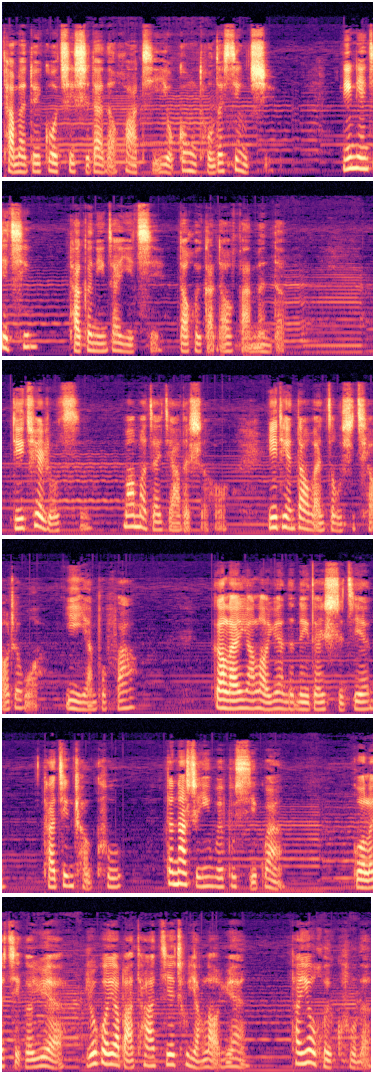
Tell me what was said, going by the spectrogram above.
他们对过去时代的话题有共同的兴趣。您年纪轻，他跟您在一起，倒会感到烦闷的。”的确如此。妈妈在家的时候，一天到晚总是瞧着我，一言不发。刚来养老院的那段时间，她经常哭，但那是因为不习惯。过了几个月，如果要把她接出养老院，她又会哭了，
